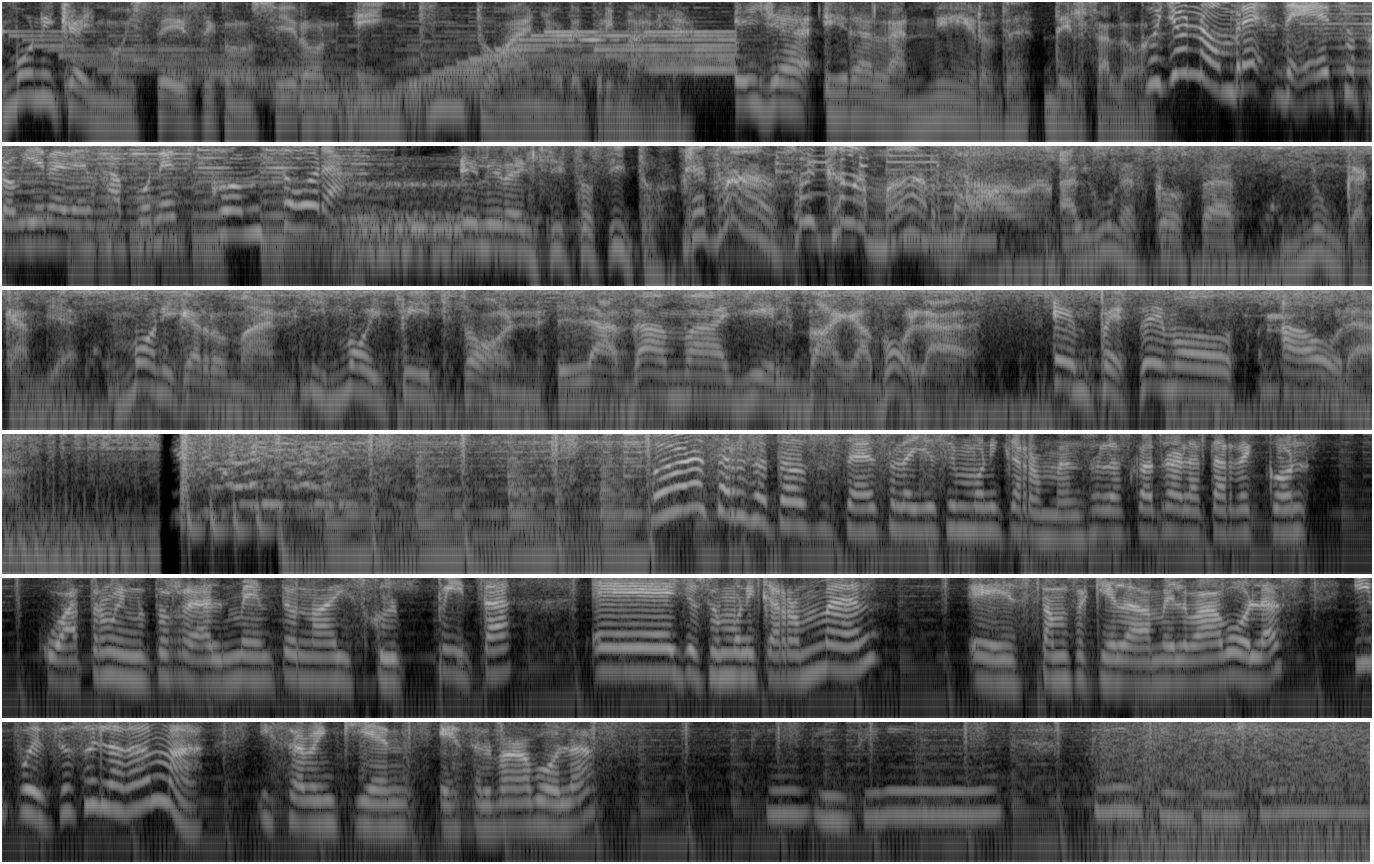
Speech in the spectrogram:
Mónica y Moisés se conocieron en quinto año de primaria. Ella era la nerd del salón. Cuyo nombre, de hecho, proviene del japonés Kontora. Él era el chistosito. ¿Qué tal? Soy Calamardo. Algunas cosas nunca cambian. Mónica Román y Moy Pitt son la dama y el vagabolas. Empecemos ahora. Muy buenas tardes a todos ustedes. Hola, yo soy Mónica Román. Son las 4 de la tarde con 4 minutos realmente. Una disculpita. Eh, yo soy Mónica Román. Eh, estamos aquí en la dama y el vagabolas. Y pues yo soy la dama. ¿Y saben quién es el vagabolas? Tin, tin, tirín, tin, tin, tin, tirín.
